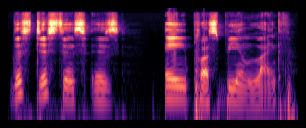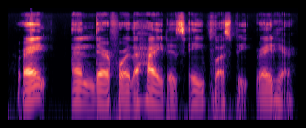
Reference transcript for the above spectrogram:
This distance is a plus b in length, right? And therefore the height is a plus b right here.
